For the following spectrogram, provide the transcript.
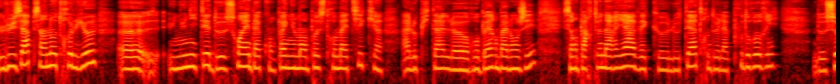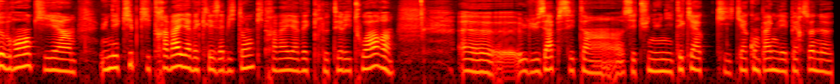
L'USAP, c'est un autre lieu, euh, une unité de soins et d'accompagnement post-traumatique à l'hôpital euh, Robert Ballanger. C'est en partenariat avec euh, le théâtre de la Poudrerie de Sevran, qui est un- une équipe qui travaille avec les habitants, qui travaille avec le territoire. Euh, L'USAP, c'est un, c'est une unité qui, accompagne les personnes euh,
